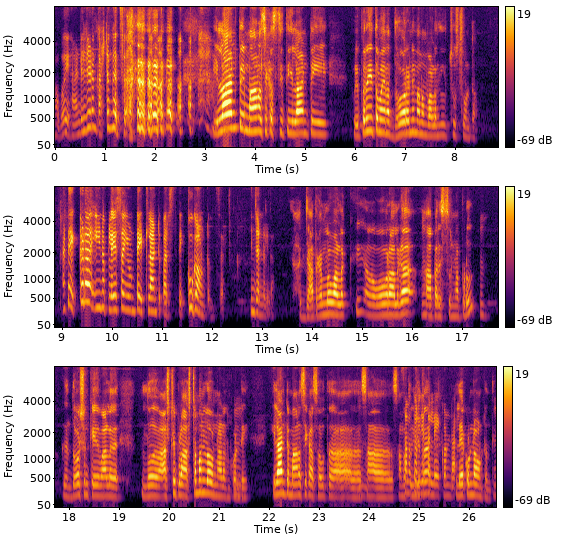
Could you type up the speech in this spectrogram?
బాబోయ్ హ్యాండిల్ చేయడం కష్టం కదా సార్. ఇలాంటి మానసిక స్థితి ఇలాంటి విపరీతమైన ధోరణి మనం వాళ్ళని చూస్తూ ఉంటాం. అంటే ఎక్కడ ఈయన ప్లేస్ అయి ఉంటే ఇట్లాంటి పరిస్థితి ఎక్కువగా ఉంటుంది సార్ ఇన్ జనరల్గా జాతకంలో వాళ్ళకి ఓవరాల్గా ఆ. పరిస్థితి ఉన్నప్పుడు మ్. దోషం కే వాళ్ళ అష్ట ఇప్పుడు అష్టమంలో ఉన్నాడు అనుకోండి ఇలాంటి మానసిక అసౌత స- సమతుల్యత లేకుండా. ఉంటుంది.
